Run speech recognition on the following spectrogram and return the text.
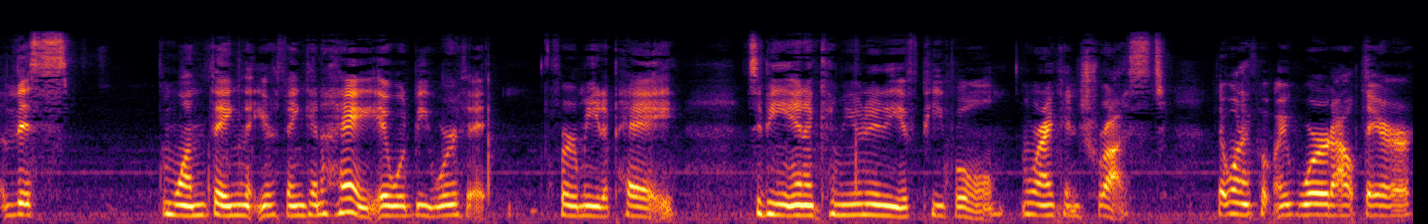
this one thing that you're thinking, hey, it would be worth it for me to pay to be in a community of people where I can trust that when I put my word out there,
